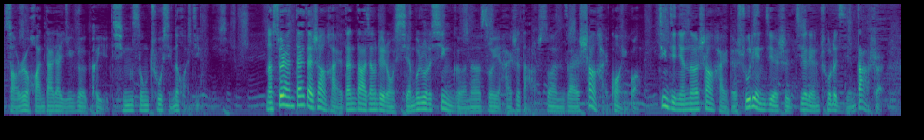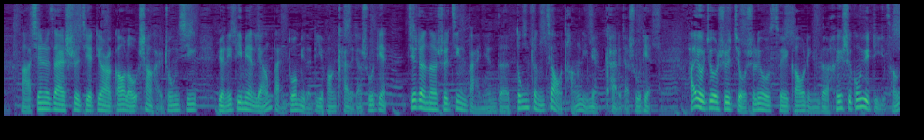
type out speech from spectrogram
早日还大家一个可以轻松出行的环境。那虽然待在上海，但大江这种闲不住的性格呢，所以还是打算在上海逛一逛。近几年呢，上海的书店界是接连出了几件大事儿。啊，先是在世界第二高楼上海中心，远离地面两百多米的地方开了家书店。接着呢，是近百年的东正教堂里面开了家书店，还有就是九十六岁高龄的黑石公寓底层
